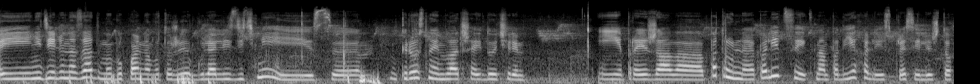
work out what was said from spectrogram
И неделю назад мы буквально вот уже гуляли с детьми и с э, крестной и младшей дочери. И проезжала патрульная полиция, и к нам подъехали и спросили, что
